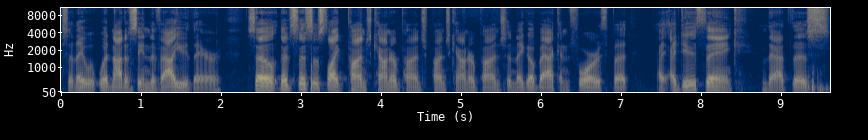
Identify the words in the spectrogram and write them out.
so they w- would not have seen the value there. So there's this is like punch, counter punch, punch, counter punch, and they go back and forth. But I, I do think that this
